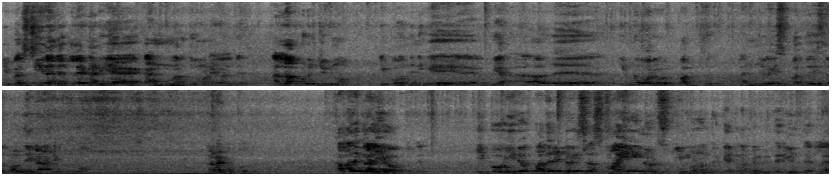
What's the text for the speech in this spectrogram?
இப்ப ஸ்ரீரங்கத்துல நிறைய கண் மருத்துவமனை வருது. நல்லா புரிஞ்சுக்கணும். இப்போ வந்து நீங்க அதாவது இன்னும் ஒரு பத்து அஞ்சு வயசு பத்து வயசுல குழந்தைய கண்ணாடி போடுவோம். நடக்க போகுது. காது காலியாக போகுது இப்போ இரு பதினெட்டு வயசுல ஸ்மைல்னு ஒரு ஸ்கீம் ஒன்று வந்திருக்கு. எத்தனை பேருக்கு தெரியும் தெரியல.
